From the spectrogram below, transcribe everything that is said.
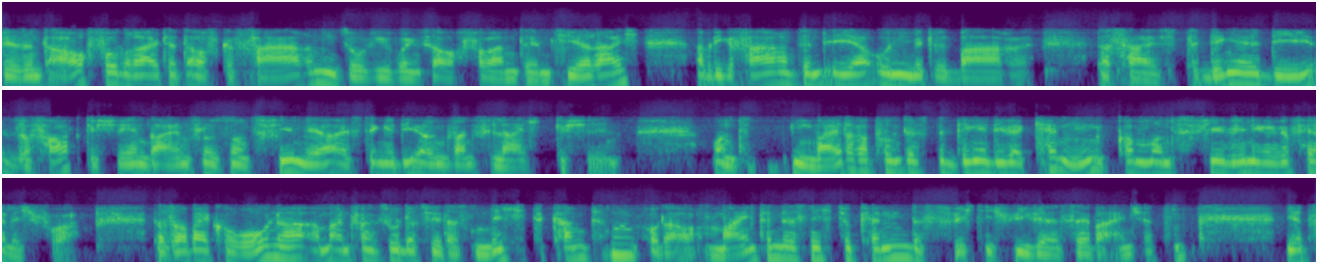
wir sind auch vorbereitet auf Gefahren, so wie übrigens auch Verwandte im Tierreich. Aber die Gefahren sind eher unmittelbare. Das heißt, Dinge, die sofort geschehen, beeinflussen uns viel mehr als Dinge, die irgendwann vielleicht geschehen. Und ein weiterer Punkt ist, Dinge, die wir kennen, kommen uns viel weniger gefährlich vor. Das war bei Corona am Anfang so, dass wir das nicht kannten oder auch meinten, es nicht zu kennen. Das ist wichtig, wie wir es selber einschätzen. Jetzt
